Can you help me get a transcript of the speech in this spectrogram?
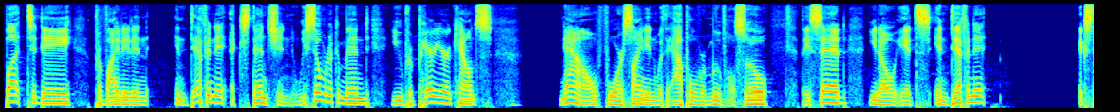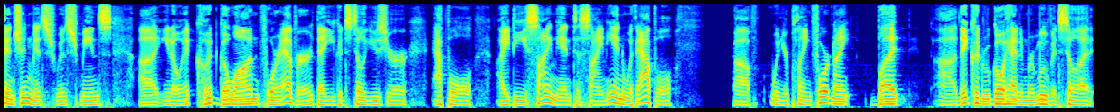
but today provided an indefinite extension. We still recommend you prepare your accounts now for sign in with Apple removal. So they said, you know, it's indefinite extension, which which means, uh, you know, it could go on forever. That you could still use your Apple ID sign in to sign in with Apple uh, when you're playing Fortnite, but uh, they could go ahead and remove it still at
